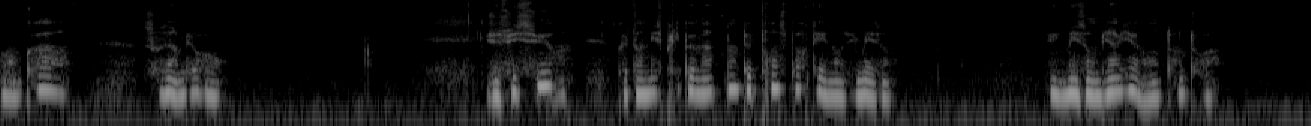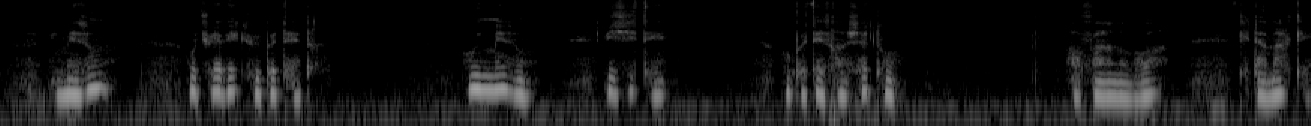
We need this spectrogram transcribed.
ou encore sous un bureau. Je suis sûre que ton esprit peut maintenant te transporter dans une maison, une maison bien vivante en toi, une maison où tu as vécu peut-être, ou une maison visitée, ou peut-être un château, enfin un endroit qui t'a marqué.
